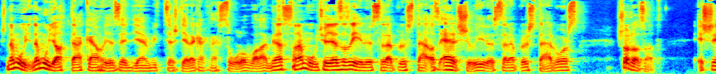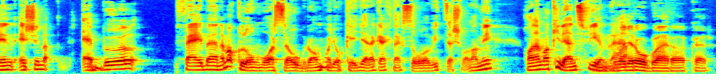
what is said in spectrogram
és nem úgy, nem úgy adták el, hogy ez egy ilyen vicces gyerekeknek szóló valami lesz, hanem úgy, hogy ez az élőszereplő Star, az első élőszereplő Star Wars sorozat. És én, és én ebből fejben nem a Clone Wars-ra ugrom, hogy oké, okay, gyerekeknek szól vicces valami, hanem a kilenc filmre. Vagy a Rogue akár.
